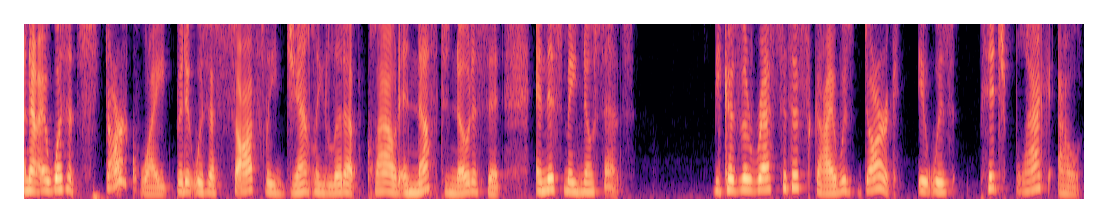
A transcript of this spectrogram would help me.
Now, it wasn't stark white, but it was a softly, gently lit up cloud, enough to notice it, and this made no sense because the rest of the sky was dark. It was pitch black out.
